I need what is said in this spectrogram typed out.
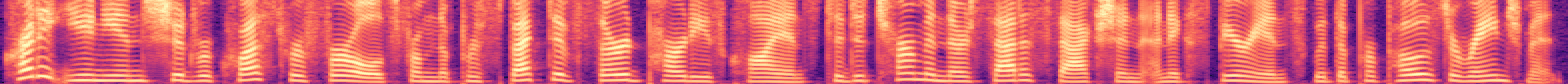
Credit unions should request referrals from the prospective third party's clients to determine their satisfaction and experience with the proposed arrangement.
